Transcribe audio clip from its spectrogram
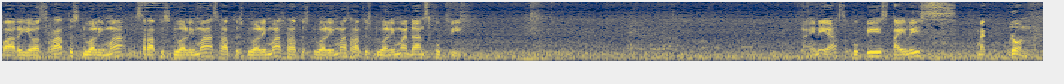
Vario 125 125 125 125 125 dan Scoopy. Nah ini ya Scoopy Stylish Matte Brown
